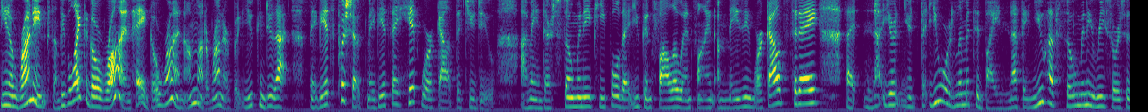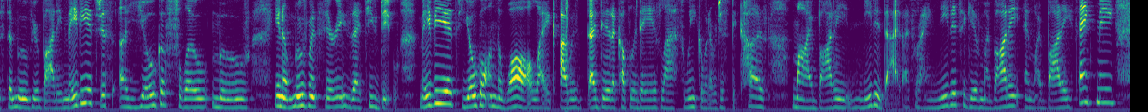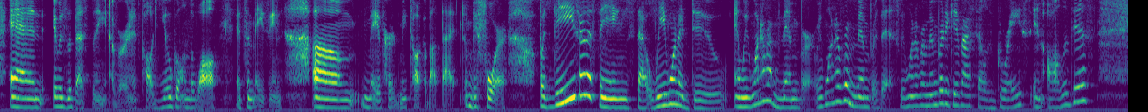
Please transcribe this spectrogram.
you know, running. Some people like to go run. Hey, go run. I'm not a runner, but you can do that. Maybe it's push ups. Maybe it's a HIIT workout that you do. I mean, there's so many people that you can follow and find amazing workouts today that not, you're, you're, that you are limited by nothing. You have so many resources to move your body. Maybe it's just a yoga flow move, you know, movement series that you do. Maybe it's yoga on the wall, like I was, I did a couple of days last week or whatever, just because my body needed that. That's what I needed to give my body, and my body thanked me, and it was the best thing ever. And it's called Yoga on the Wall. It's amazing. Um, you may have heard me talk about that before. But these are the things that we want to do, and we want to remember. We want to remember this. We want to remember to give ourselves grace in all of this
